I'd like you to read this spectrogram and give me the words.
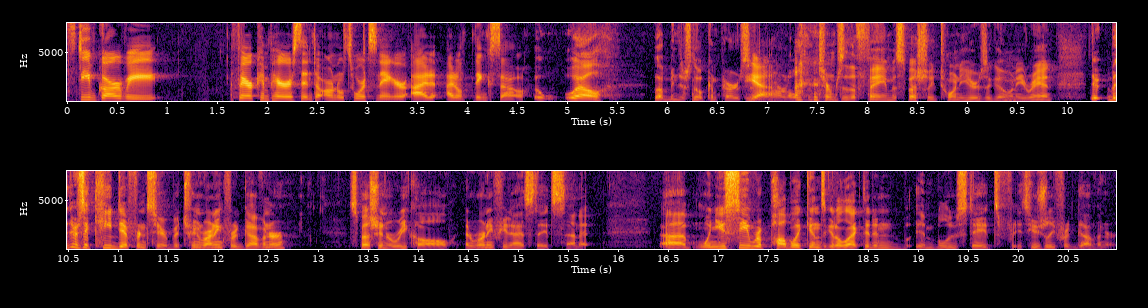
Steve Garvey, fair comparison to Arnold Schwarzenegger? I, I don't think so. Well, I mean, there's no comparison yeah. to Arnold in terms of the fame, especially 20 years ago when he ran. There, but there's a key difference here between running for governor, especially in a recall, and running for United States Senate. Uh, when you see Republicans get elected in, in blue states, it's usually for governor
